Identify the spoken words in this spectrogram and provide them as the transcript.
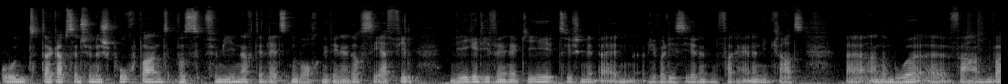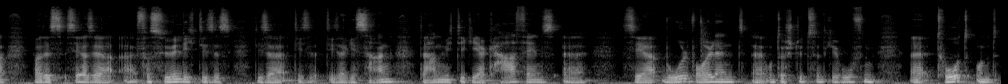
und da gab es ein schönes Spruchband, was für mich nach den letzten Wochen, in denen auch sehr viel negative Energie zwischen den beiden rivalisierenden Vereinen in Graz äh, an der Mur äh, vorhanden war, war das sehr, sehr versöhnlich, dieses, dieser, dieser, dieser Gesang. Da haben mich die GAK-Fans sehr wohlwollend, unterstützend gerufen, Tod und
